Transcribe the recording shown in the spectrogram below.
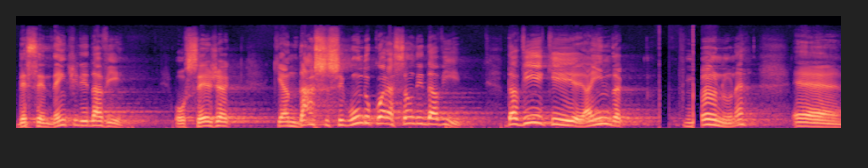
descendente de Davi, ou seja, que andasse segundo o coração de Davi. Davi, que ainda humano, né, é,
